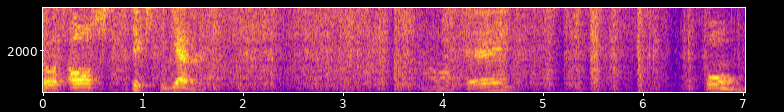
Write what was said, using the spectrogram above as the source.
So it's all sticks together. Okay. Boom.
